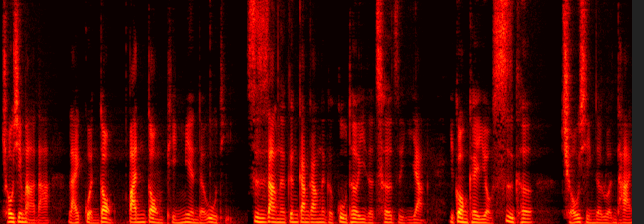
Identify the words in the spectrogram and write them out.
球形马达来滚动搬动平面的物体。事实上呢，跟刚刚那个固特异的车子一样，一共可以有四颗。球形的轮胎，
